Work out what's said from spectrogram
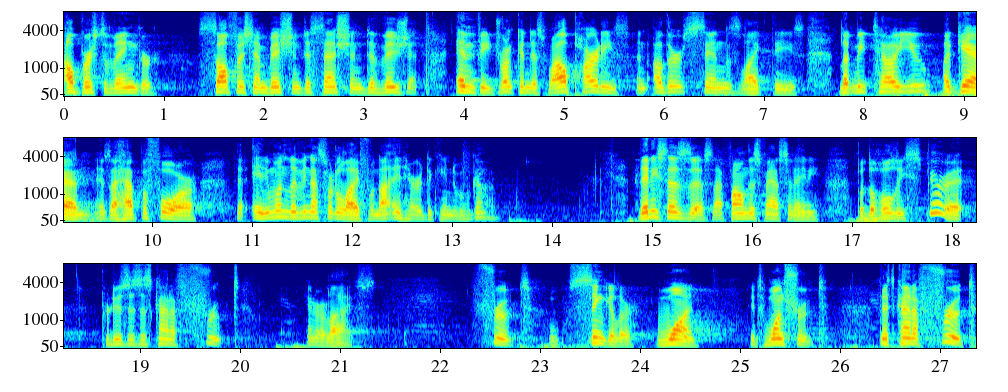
outbursts of anger, selfish ambition, dissension, division envy, drunkenness, wild parties, and other sins like these. Let me tell you again, as I have before, that anyone living that sort of life will not inherit the kingdom of God. Then he says this, and I found this fascinating. But the Holy Spirit produces this kind of fruit in our lives. Fruit, singular, one. It's one fruit. This kind of fruit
